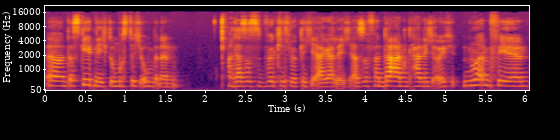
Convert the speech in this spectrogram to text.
äh, das geht nicht, du musst dich umbenennen. Und das ist wirklich, wirklich ärgerlich. Also von da an kann ich euch nur empfehlen,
